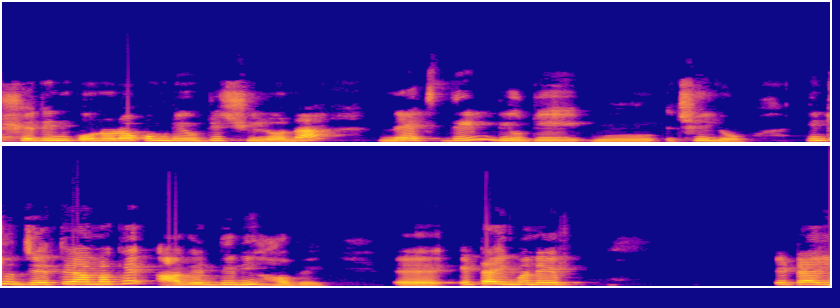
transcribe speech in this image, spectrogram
সেদিন কোনো রকম ডিউটি ছিল না। নেক্সট দিন ডিউটি ছিল। কিন্তু যেতে আমাকে আগের দিনই হবে। এটাই মানে এটাই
